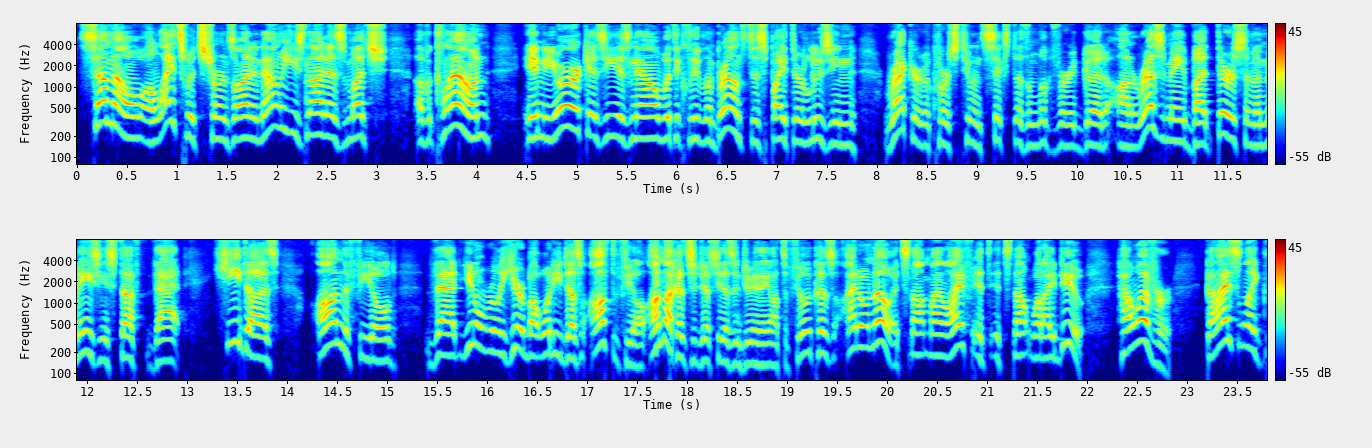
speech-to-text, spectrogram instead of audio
Somehow a light switch turns on, and now he's not as much of a clown in New York as he is now with the Cleveland Browns, despite their losing record. Of course, two and six doesn't look very good on a resume, but there's some amazing stuff that he does on the field that you don't really hear about what he does off the field. I'm not going to suggest he doesn't do anything off the field because I don't know. It's not my life. It, it's not what I do. However, guys like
